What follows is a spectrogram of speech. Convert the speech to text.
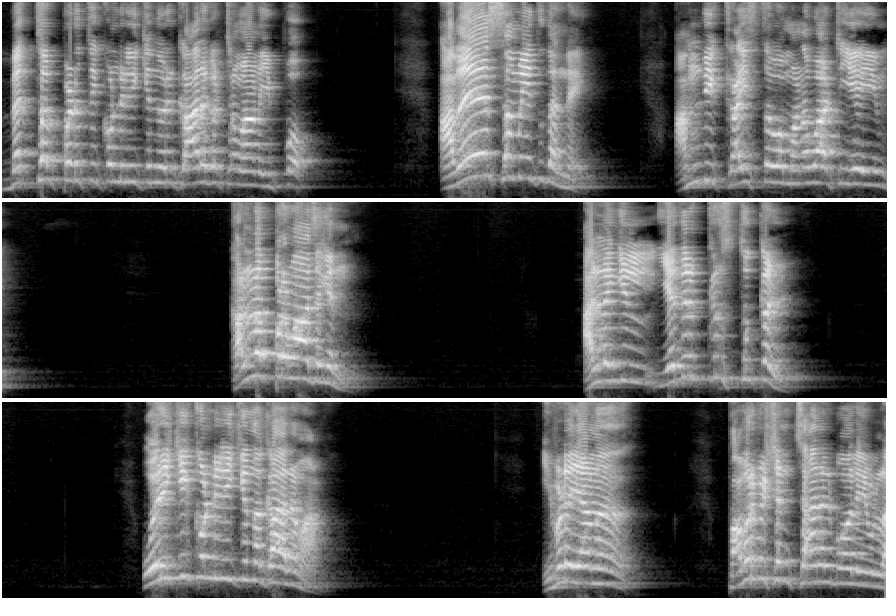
ബന്ധപ്പെടുത്തിക്കൊണ്ടിരിക്കുന്ന ഒരു കാലഘട്ടമാണ് ഇപ്പോ അതേ സമയത്ത് തന്നെ അന്തി ക്രൈസ്തവ മണവാട്ടിയെയും കള്ളപ്രവാചകൻ അല്ലെങ്കിൽ എതിർ ക്രിസ്തുക്കൾ ഒരുക്കിക്കൊണ്ടിരിക്കുന്ന കാലമാണ്. ഇവിടെയാണ് പവർ വിഷൻ ചാനൽ പോലെയുള്ള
